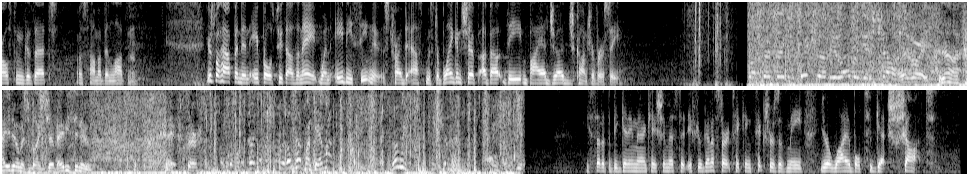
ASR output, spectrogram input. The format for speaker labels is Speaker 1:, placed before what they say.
Speaker 1: Charleston Gazette, Osama bin Laden. Here's what happened in April of 2008 when ABC News tried to ask Mr. Blankenship about the by a judge controversy.
Speaker 2: No, how you doing, Mr. Blankenship? ABC News. Hey, sir. Don't touch my camera. Let me.
Speaker 1: He said at the beginning there, in case you missed it, if you're going to start taking pictures of me, you're liable to get shot.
